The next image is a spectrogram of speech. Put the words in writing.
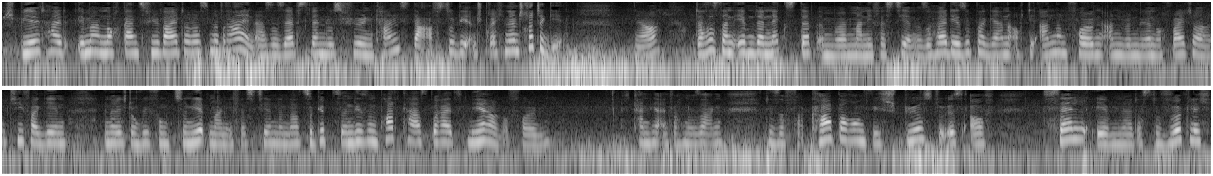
spielt halt immer noch ganz viel weiteres mit rein. Also selbst wenn du es fühlen kannst, darfst du die entsprechenden Schritte gehen. Ja, das ist dann eben der Next Step beim Manifestieren. Also hör dir super gerne auch die anderen Folgen an, wenn wir noch weiter tiefer gehen in Richtung, wie funktioniert Manifestieren. Denn dazu gibt es in diesem Podcast bereits mehrere Folgen. Ich kann dir einfach nur sagen, diese Verkörperung, wie spürst du es auf Zellebene, dass du wirklich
